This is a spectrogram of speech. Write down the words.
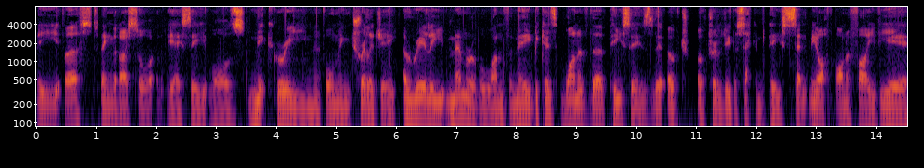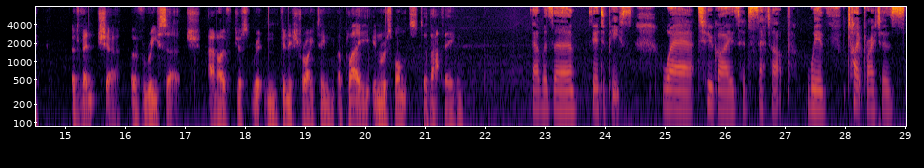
The first thing that I saw at the BAC was Nic Green forming Trilogy, a really memorable one for me because one of the pieces of of Trilogy, the second piece, sent me off on a five-year adventure of research, and I've just written, finished writing a play in response to that thing. There was a theatre piece where two guys had set up with typewriters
